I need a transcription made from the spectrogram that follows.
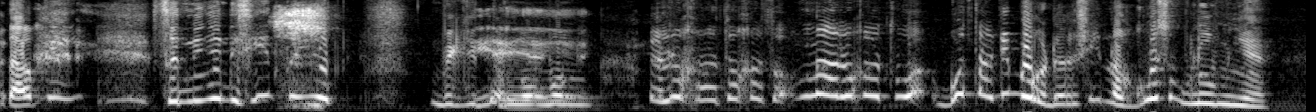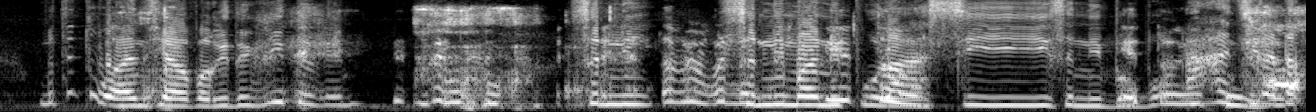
tapi seninya di situ begitu Iya, iya, ngomong eh lu kalau tua kalau tua. Enggak lu kalau tua. Gue tadi baru dari sini. Lah gue sebelumnya berarti tuan siapa gitu gitu kan seni Tapi bener, seni manipulasi seni Itu, bobo itu. anjir anak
